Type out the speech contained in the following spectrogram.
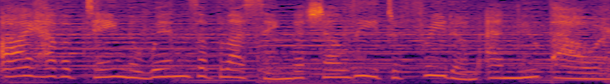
I have obtained the winds of blessing that shall lead to freedom and new power.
